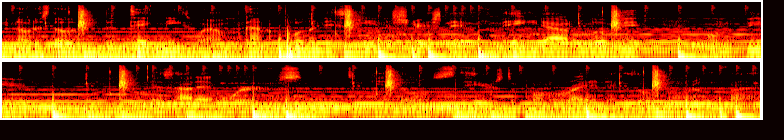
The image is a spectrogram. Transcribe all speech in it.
you notice those the techniques where I'm kind of pulling his skin to stretch that fade out a little bit on the beard. That's how that works to get those hairs to fall right in there because those are really fine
